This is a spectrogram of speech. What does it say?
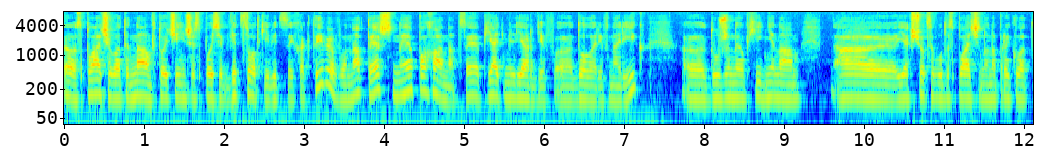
Е, Сплачувати нам в той чи інший спосіб відсотки від цих активів, вона теж непогана. Це 5 мільярдів е, доларів на рік, е, дуже необхідні нам. А якщо це буде сплачено, наприклад,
